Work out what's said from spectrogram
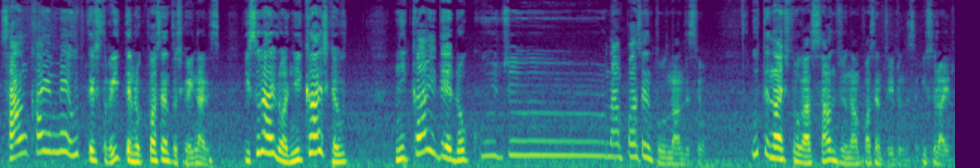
3回目打ってる人が1.6%しかいないんですよ。イスラエルは2回しか、2回で60何パーセントなんですよ。打ってない人が30何パーセントいるんですよ。イスラエルって。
